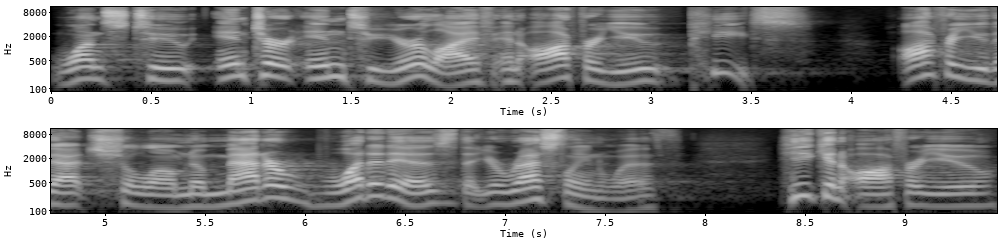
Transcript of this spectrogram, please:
wants to enter into your life and offer you peace, offer you that shalom. No matter what it is that you're wrestling with, He can offer you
